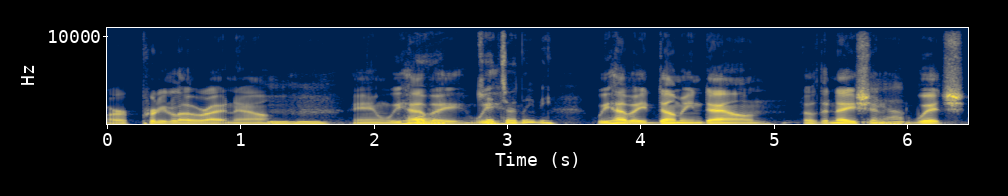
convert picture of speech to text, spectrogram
are pretty low right now, Mm-hmm. and we have Or a we kids are leaving we have a dumbing down of the nation, Yep. which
